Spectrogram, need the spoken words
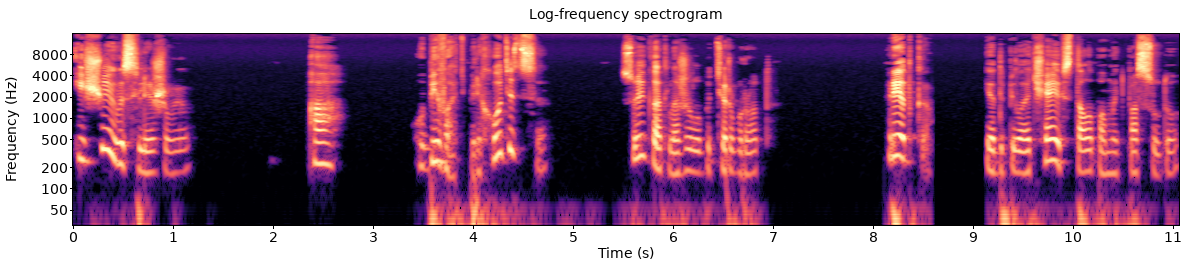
ищу и выслеживаю. А убивать приходится? Суйка отложила бутерброд. Редко. Я допила чай и встала помыть посуду.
